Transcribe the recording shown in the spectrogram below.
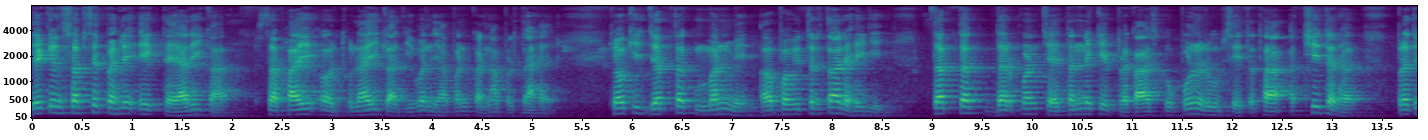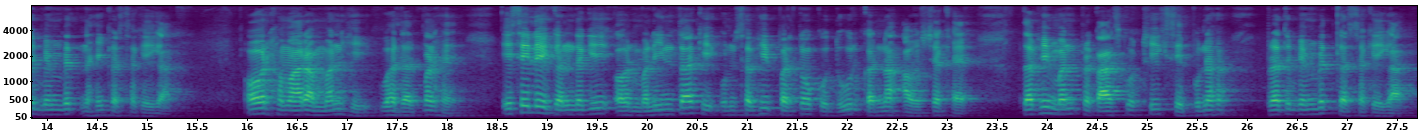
लेकिन सबसे पहले एक तैयारी का, सफ़ाई और धुलाई का जीवन यापन करना पड़ता है, क्योंकि जब तक मन में अपवित्रता रहेगी, तब तक दर्पण चैतन्य के प्रकाश को पूर्ण रूप से तथा अच्छी तरह प्रतिबिंबित नहीं कर सकेगा। और हमारा मन ही वह दर्पण है। इसीलिए गंदगी और मलिनता की उन सभी परतों को दूर करना आवश्यक है। तभी मन प्रकाश को ठीक से पुनः प्रतिबिंबित कर सकेगा।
